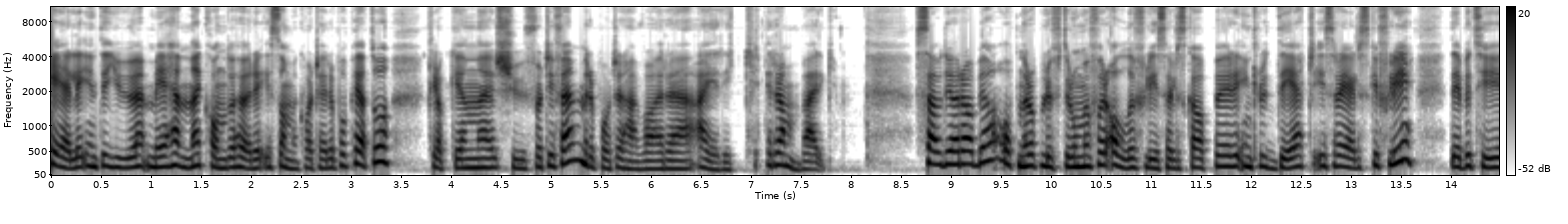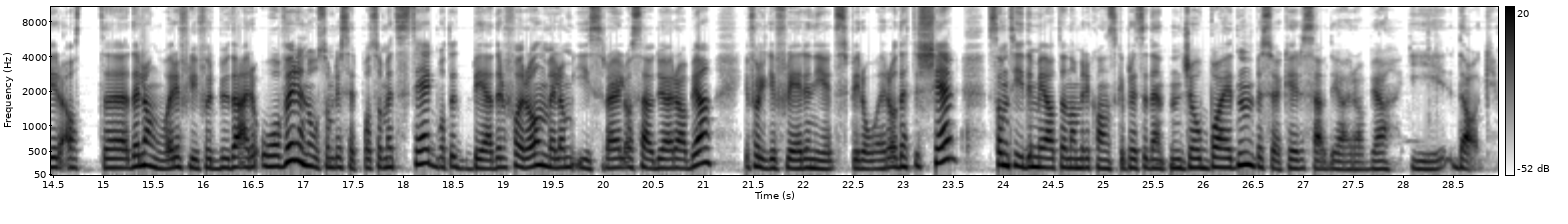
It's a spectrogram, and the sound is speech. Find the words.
hele intervjuet med henne kan du høre i Sommerkvarteret på P2 klokken 7.45. Reporter her var Eirik Ramberg. Saudi-Arabia åpner opp luftrommet for alle flyselskaper, inkludert israelske fly. Det betyr at eh, det langvarige flyforbudet er over, noe som blir sett på som et steg mot et bedre forhold mellom Israel og Saudi-Arabia, ifølge flere nyhetsbyråer. Og dette skjer samtidig med at den amerikanske presidenten Joe Biden besøker Saudi-Arabia i dag.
